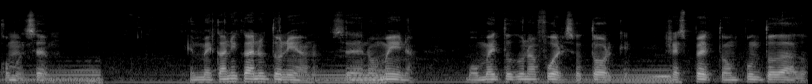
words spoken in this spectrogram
Comencemos. En mecánica newtoniana se denomina momento de una fuerza o torque respecto a un punto dado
